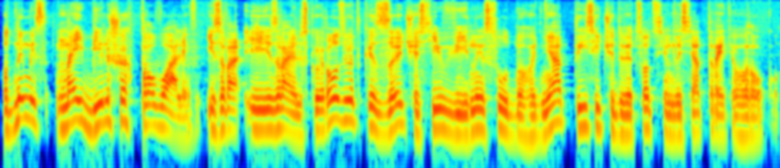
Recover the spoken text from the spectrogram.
одним із найбільших провалів ізра... ізраїльської розвідки з часів війни судного дня 1973 року.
